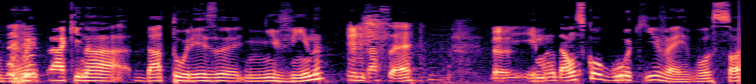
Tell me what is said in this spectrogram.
Vou entrar aqui na Natureza Nivina Tá certo. e, e mandar uns cogu aqui, velho. Vou só,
